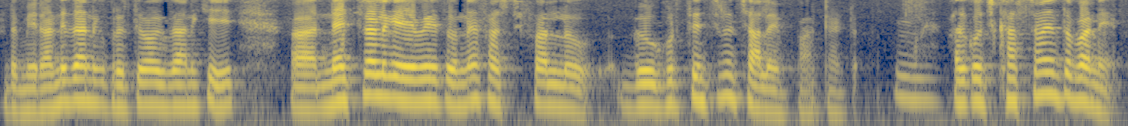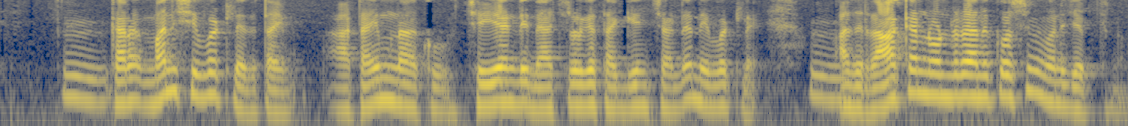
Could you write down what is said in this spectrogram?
అంటే మీరు అన్ని దానికి ప్రతి ఒక్క దానికి నేచురల్గా ఏవైతే ఉన్నాయో ఫస్ట్ ఆఫ్ ఆల్ గుర్తించడం చాలా ఇంపార్టెంట్. అది కొంచెం కష్టమైన పనే. మనిషి ఇవ్వట్లేదు టైం. ఆ టైం నాకు చేయండి న్యాచురల్గా తగ్గించండి అని ఇవ్వట్లే. అది రాకుండా ఉండడానికి కోసం ఇవన్నీ చెప్తున్నాం.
